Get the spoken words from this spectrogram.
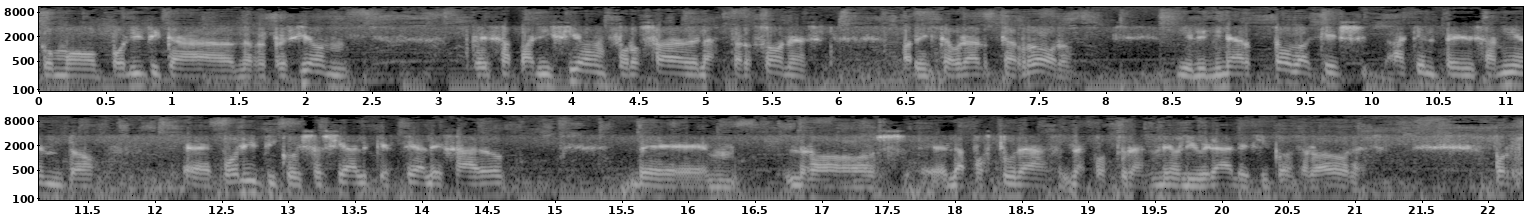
como política de represión, desaparición forzada de las personas para instaurar terror y eliminar todo aquel, aquel pensamiento eh, político y social que esté alejado de mm, los eh, las posturas las posturas neoliberales y conservadoras. Porque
